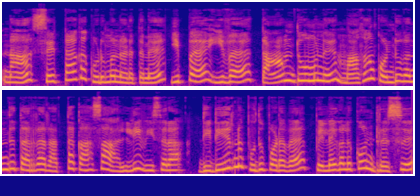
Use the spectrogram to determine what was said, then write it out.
நான் செட்டாக குடும்பம் நடத்தினேன் இப்ப இவ தாம் தூம்னு மகன் கொண்டு வந்து தர்ற ரத்த காசை அள்ளி வீசுறா. திடீர்னு புது புடவை பிள்ளைகளுக்கும் ட்ரெஸ்ஸு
